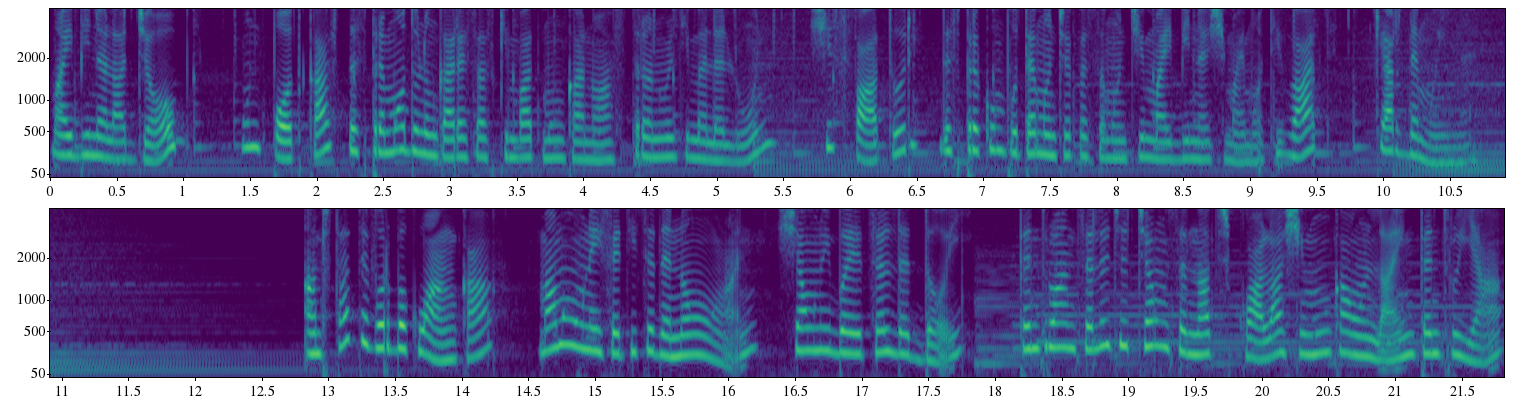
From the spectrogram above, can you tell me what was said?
Mai bine la job, un podcast despre modul în care s-a schimbat munca noastră în ultimele luni și sfaturi despre cum putem începe să muncim mai bine și mai motivați chiar de mâine. Am stat de vorbă cu Anca, mama unei fetițe de 9 ani și a unui băiețel de 2, pentru a înțelege ce au însemnat școala și munca online pentru ea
